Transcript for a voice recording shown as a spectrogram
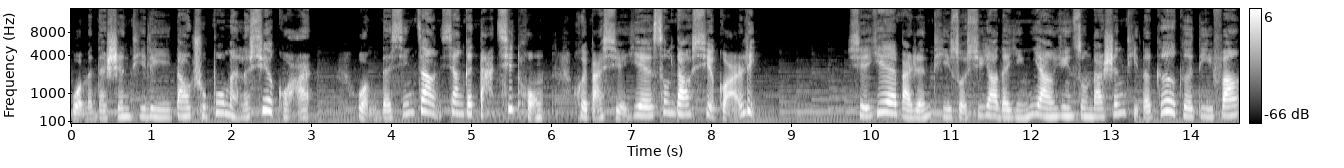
我们的身体里到处布满了血管，我们的心脏像个打气筒，会把血液送到血管里。血液把人体所需要的营养运送到身体的各个地方，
